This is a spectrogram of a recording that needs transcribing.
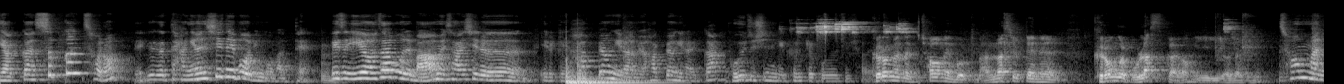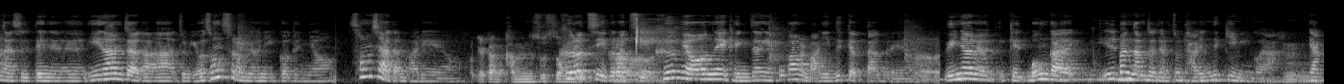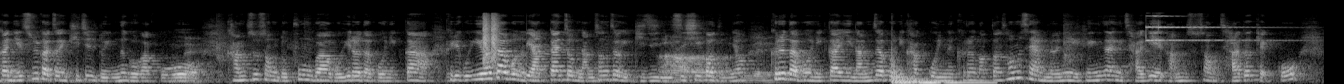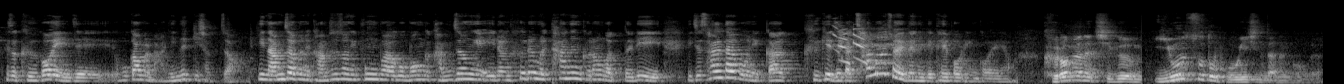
약간 습관처럼 그러니까 당연시돼 버린 것 같아. 그래서 이 여자분의 마음에 사실은 이렇게 합병이라면 합병이랄까 보여주시는 게 그렇게 보여주셔요. 그러면은 처음에 뭐 이렇게 만났을 때는 그런 걸 몰랐을까요? 이 여자분이? 처음 만났을 때는 이 남자가 좀 여성스러운 면이 있거든요. 섬세하단 말이에요. 약간 감수성 그렇지, 그렇지. 아, 그 면에 굉장히 호감을 많이 느꼈다 그래요. 아. 왜냐하면 이렇게 뭔가 일반 남자들이랑 좀 다른 느낌인 거야. 음. 약간 예술가적인 기질도 있는 것 같고 네. 감수성도 풍부하고 이러다 보니까 그리고 이 여자분은 약간 좀 남성적인 기질이 아, 있으시거든요. 네. 그러다 보니까 이 남자분이 갖고 있는 그런 어떤 섬세한 면이 굉장히 자기의 감수성을 자극했고 그래서 그거에 이제 호감을 많이 느끼셨죠. 이 남자분이 감수성이 풍부하고 뭔가 감정의 이런 흐름을 타는 그런 것들이 이제 살다 보니까 그게 내가 참아줘야 되는 게 돼버린 거예요. 그러면은 지금 이혼수도 보이신다는 건가요?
